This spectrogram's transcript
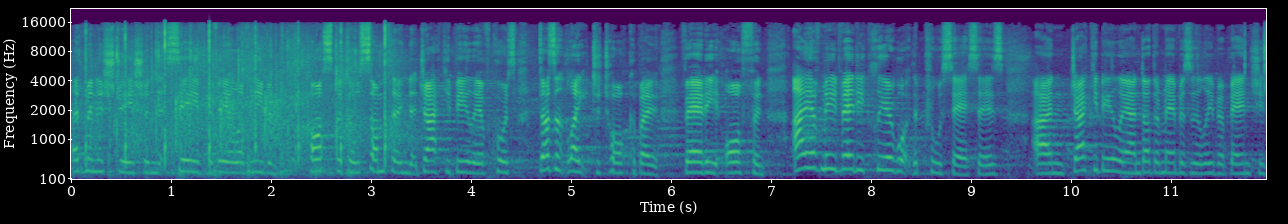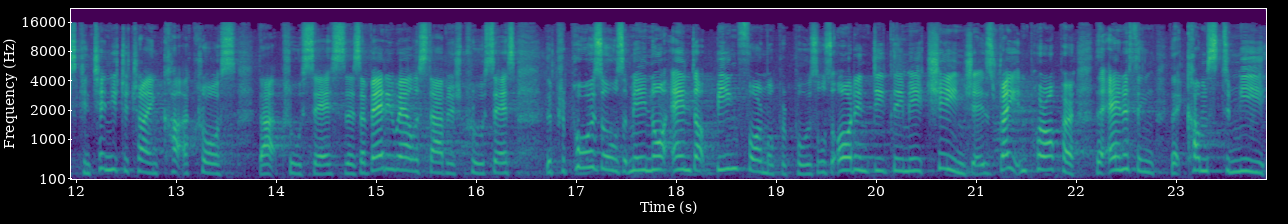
administration that saved the Vale of Leaven Hospital, something that Jackie Bailey, of course, doesn't like to talk about very often. I have made very clear what the process is, and Jackie Bailey and other members of the Labour benches continue to try and cut across that process. There's a very well-established process. The proposal proposals may not end up being formal proposals or indeed they may change. It is right and proper that anything that comes to me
